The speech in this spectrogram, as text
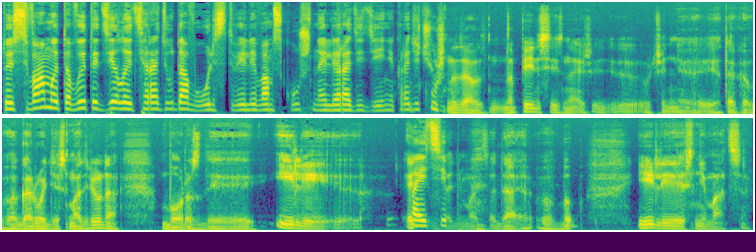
то есть вам это, вы это делаете ради удовольствия, или вам скучно, или ради денег, ради чего? Скучно, да, на пенсии, знаешь, э, очень, э, я так в огороде смотрю на борозды, или этим Пойти. заниматься, да, или сниматься.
